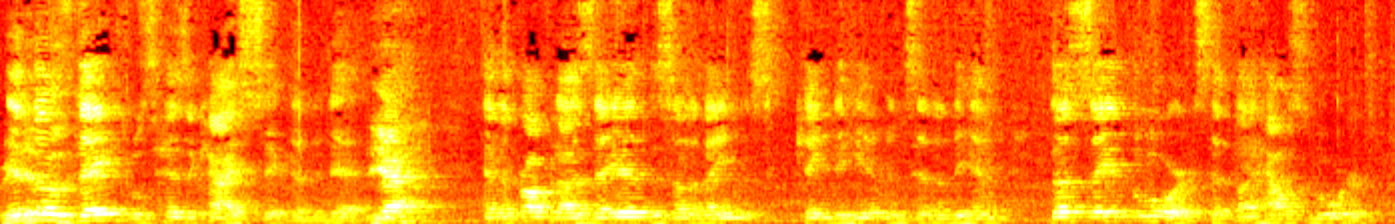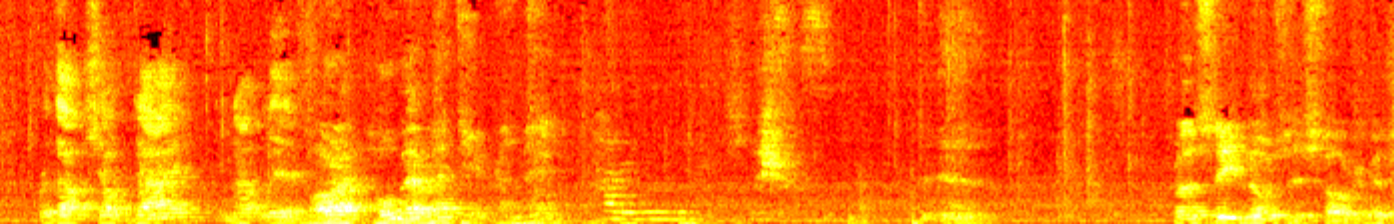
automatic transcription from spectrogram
Read In those days was Hezekiah sick unto death. Yeah. And the prophet Isaiah, the son of Amos, came to him and said unto him, Thus saith the Lord, Set thy house in order, for thou shalt die and not live. All right. Hold that right there, brother. Hallelujah. Brother Steve knows this story because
